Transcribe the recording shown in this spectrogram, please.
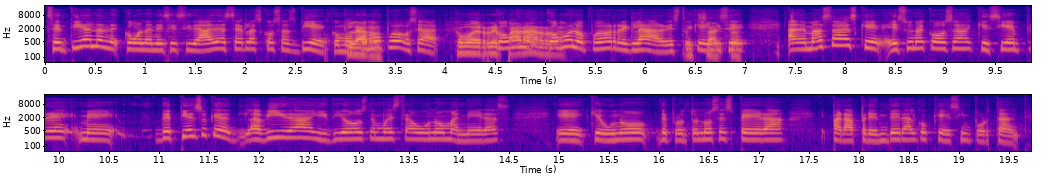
Sentía la como la necesidad de hacer las cosas bien, como Claro. cómo puedo, o sea, Como de ¿cómo reparar. lo, cómo lo puedo arreglar? Esto que hice. Además, sabes que es una cosa que siempre me... De, pienso que la vida y Dios demuestra a uno maneras eh, que uno de pronto no se espera para aprender algo que es importante.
